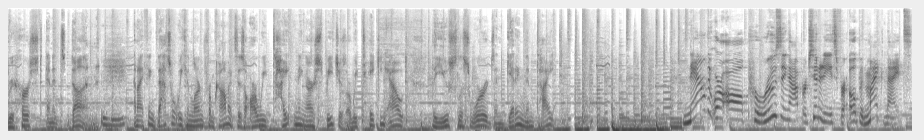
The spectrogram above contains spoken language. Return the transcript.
rehearsed and it's done. Mm-hmm. And I think that's what we can learn from comics is are we tightening our speeches? Are we taking out the useless words and getting them tight? Now that we're all perusing opportunities for open mic nights,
